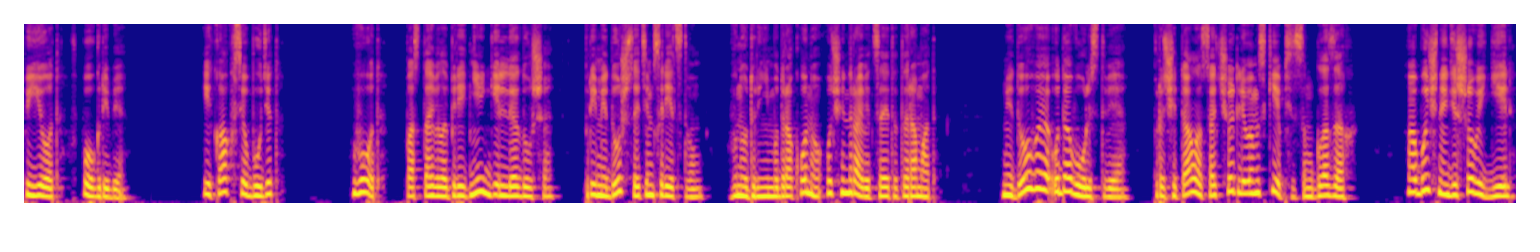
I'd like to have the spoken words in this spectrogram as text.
Пьет в погребе. И как все будет? Вот, поставила перед ней гель для душа. Прими душ с этим средством. Внутреннему дракону очень нравится этот аромат. Медовое удовольствие, прочитала с отчетливым скепсисом в глазах. Обычный дешевый гель.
